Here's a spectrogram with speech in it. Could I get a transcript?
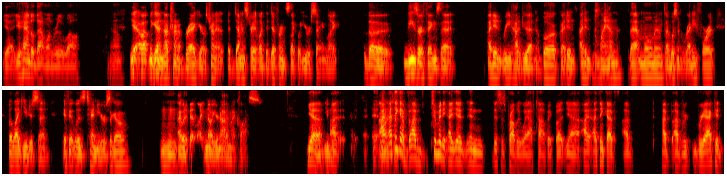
yeah, you handled that one really well. yeah Yeah, again, not trying to brag here. I was trying to demonstrate like the difference, like what you were saying. Like the these are things that I didn't read how to do that in a book. I didn't I didn't plan that moment. I wasn't ready for it. But like you just said, if it was 10 years ago, Mhm. I would have been like, no, you're not in my class. Yeah, You- I, I, I think I've, I've too many, I, and this is probably way off topic, but yeah, I, I think I've, I've, I've, I've re- reacted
